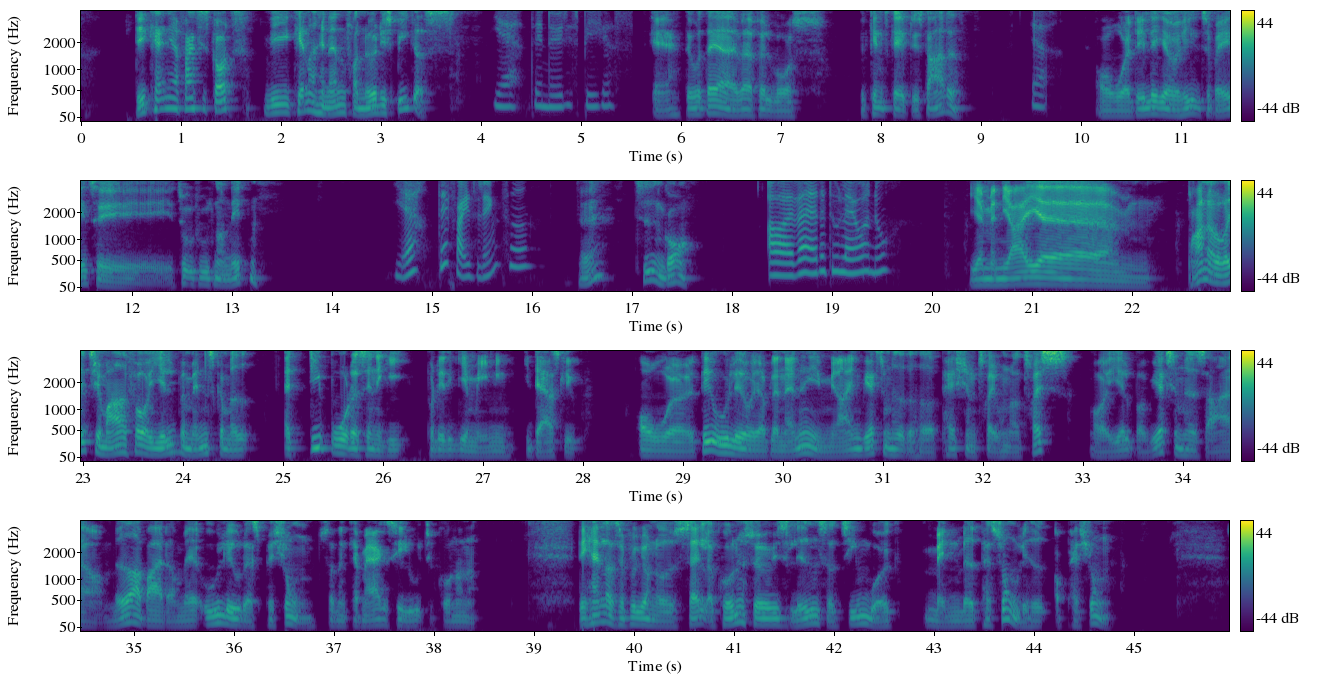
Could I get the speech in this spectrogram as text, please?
Det kan jeg faktisk godt. Vi kender hinanden fra Nerdy Speakers. Ja, det er Nerdy Speakers. Ja, det var der i hvert fald vores bekendtskab det startede. Ja. Og øh, det ligger jo helt tilbage til 2019. Ja, det er faktisk længe siden. Ja, tiden går. Og hvad er det, du laver nu? Jamen, jeg øh, brænder jo rigtig meget for at hjælpe mennesker med, at de bruger deres energi på det, der giver mening i deres liv. Og øh, det udlever jeg blandt andet i min egen virksomhed, der hedder Passion 360, hvor jeg hjælper virksomhedsejere og medarbejdere med at udleve deres passion, så den kan mærkes helt ud til kunderne. Det handler selvfølgelig om noget salg og kundeservice, ledelse og teamwork, men med personlighed og passion.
